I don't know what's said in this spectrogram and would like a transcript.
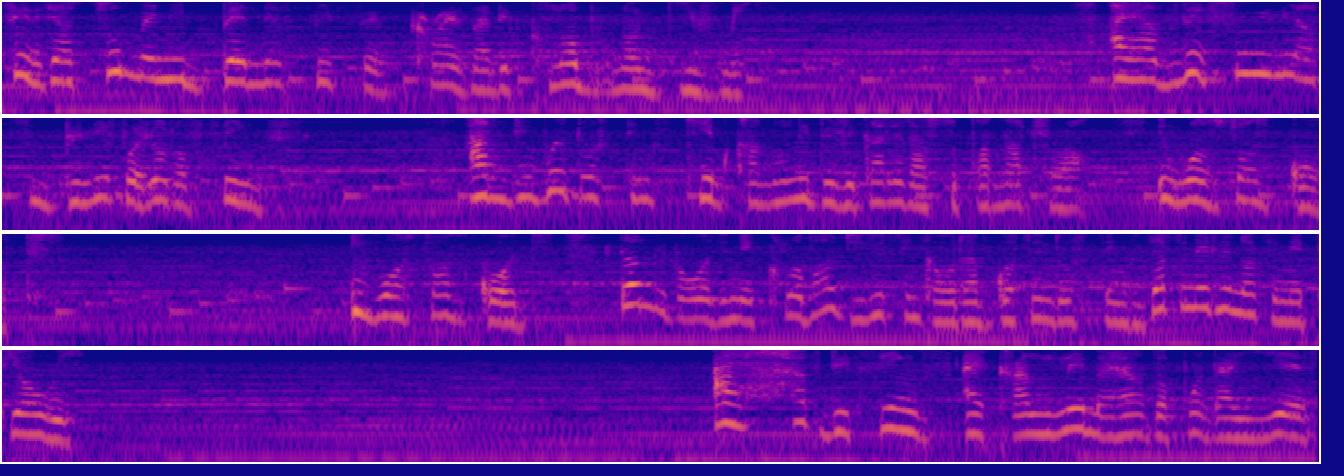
See, there are too many benefits in Christ that the club will not give me. I have literally had to believe for a lot of things and the way those things came can only be regarded as supernatural. It was just God. It was just God. Tell me if I was in a club, how do you think I would have gotten those things? Definitely not in a pure way. I have the things I can lay my hands upon that yes,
